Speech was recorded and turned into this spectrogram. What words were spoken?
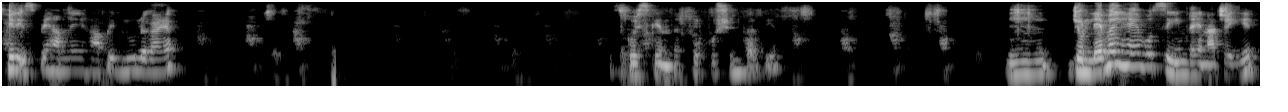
फिर इस पे हमने यहाँ पे ग्लू लगाया। इसको इसके अंदर फिर पुशिंग कर दिया। जो लेवल है वो सेम रहना चाहिए।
